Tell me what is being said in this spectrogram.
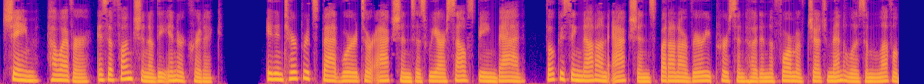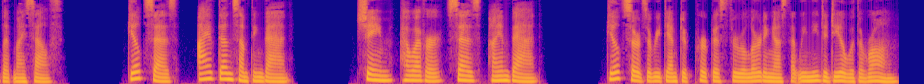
Shame, however, is a function of the inner critic. It interprets bad words or actions as we ourselves being bad, focusing not on actions but on our very personhood in the form of judgmentalism leveled at myself. Guilt says, I have done something bad. Shame, however, says, I am bad. Guilt serves a redemptive purpose through alerting us that we need to deal with the wrong.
